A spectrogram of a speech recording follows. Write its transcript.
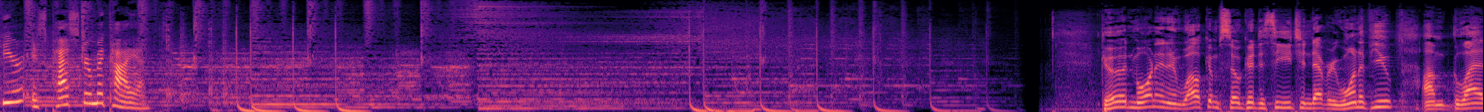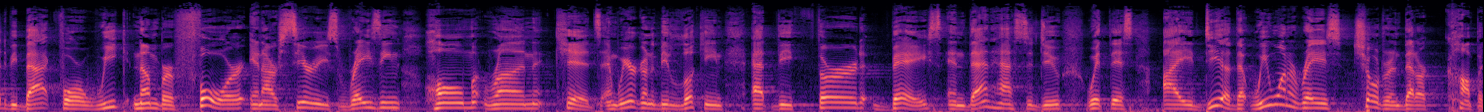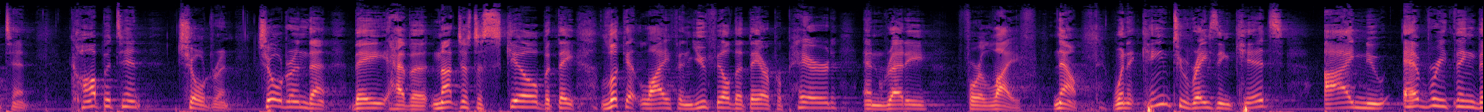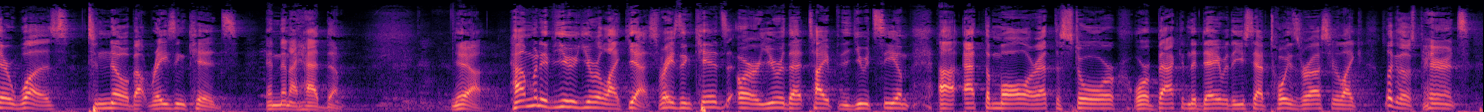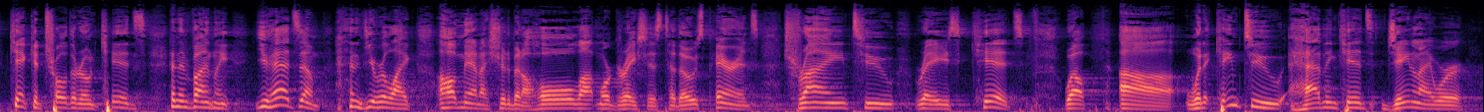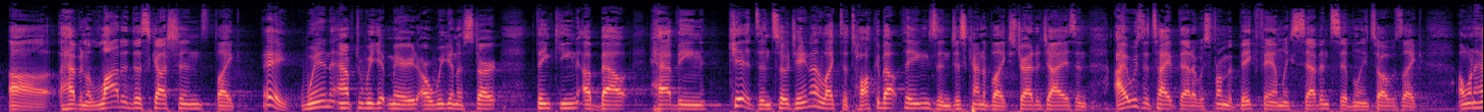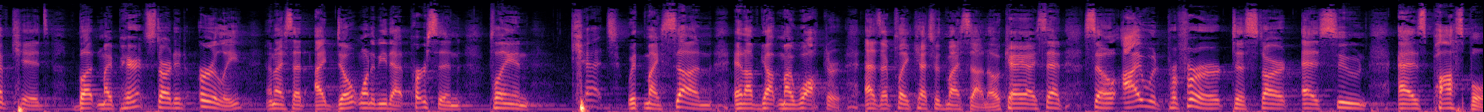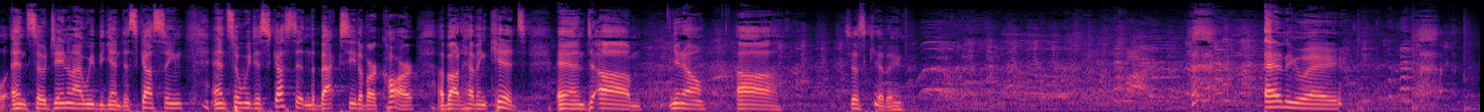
here is Pastor Micaiah. Good morning and welcome. So good to see each and every one of you. I'm glad to be back for week number four in our series, Raising Home Run Kids. And we are going to be looking at the third base, and that has to do with this idea that we want to raise children that are competent. Competent children children that they have a not just a skill but they look at life and you feel that they are prepared and ready for life now when it came to raising kids i knew everything there was to know about raising kids and then i had them. Yeah. How many of you, you were like, yes, raising kids, or you were that type that you would see them uh, at the mall or at the store, or back in the day where they used to have Toys R Us? You're like, look at those parents, can't control their own kids. And then finally, you had some, and you were like, oh man, I should have been a whole lot more gracious to those parents trying to raise kids. Well, uh, when it came to having kids, Jane and I were uh, having a lot of discussions like, hey, when after we get married are we going to start thinking about having kids? And so Jane and I like to talk about things and just kind of like strategize. And I was the type that I was from a big family, seven siblings. So I was like, I want to have kids. But my parents started early. And I said, I don't want to be that person playing catch with my son and I've got my walker as I play catch with my son, okay? I said, so I would prefer to start as soon as possible. And so Jane and I, we began discussing. And so we discussed it in the back seat of our car about having kids. And, um, you know, uh, just kidding. anyway,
